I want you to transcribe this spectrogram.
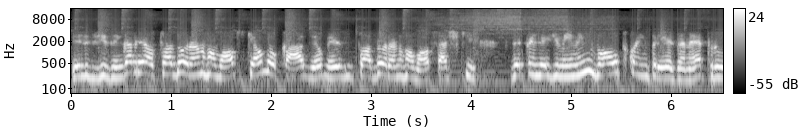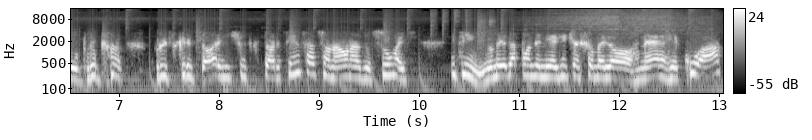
e eles dizem, Gabriel, tô adorando home office, que é o meu caso, eu mesmo tô adorando home office, acho que se depender de mim, nem volto com a empresa, né, pro, pro, pro escritório, a gente tem um escritório sensacional na Sul, mas, enfim, no meio da pandemia a gente achou melhor, né, recuar,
